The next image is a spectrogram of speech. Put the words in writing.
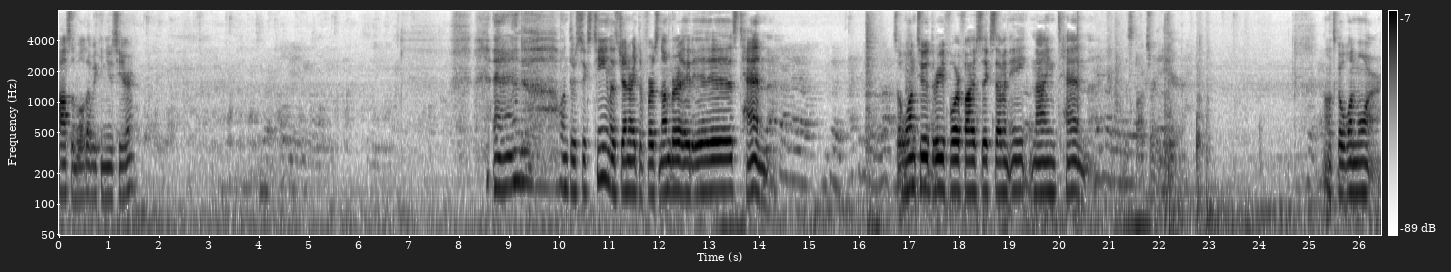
possible that we can use here. And... 1 through 16. Let's generate the first number. It is 10. So 1, 2, 3, 4, 5, 6, 7, 8, 9, 10. This box right here. Now let's go one more.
